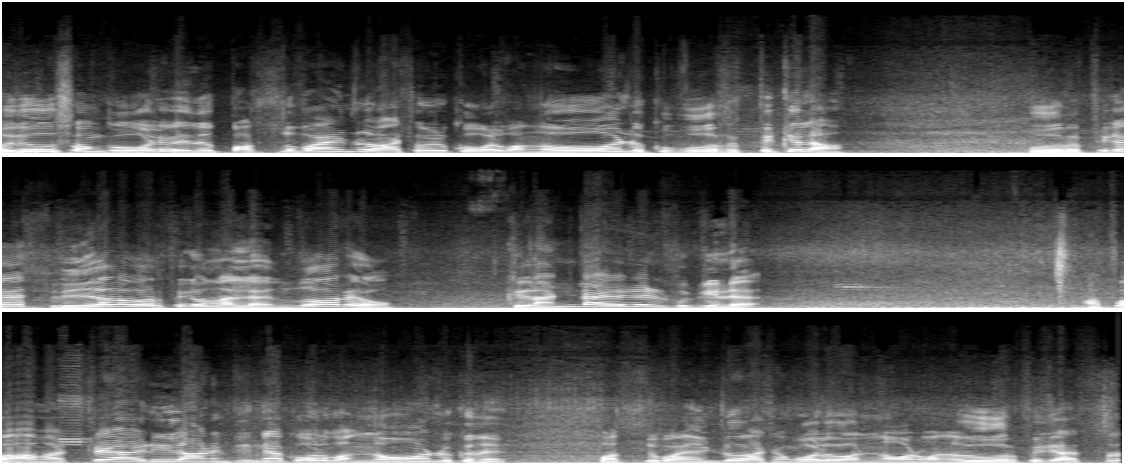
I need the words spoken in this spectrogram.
ഒരു ദിവസം കോൾ വരുന്നത് പത്ത് പതിനഞ്ച് പ്രാവശ്യം ഒരു കോൾ വന്നുകൊണ്ടിരിക്കും വെറുപ്പിക്കലാ. വെറുപ്പിക്കൽ സ്ത്രീകളെ വെറുപ്പിക്കൊന്നുമല്ല. എന്തോ അറിയോ? എനിക്ക് രണ്ട് ഐ ഡി ഉണ്ട് സ്വിഗ്ഗിന്റെ അപ്പോൾ ആ മറ്റേ ഐ എനിക്ക് കോൾ വന്നുകൊണ്ടിരിക്കുന്നത് പത്ത് പതിനഞ്ച് പ്രാവശ്യം കോൾ വന്നുകൊണ്ട് വന്നത് വെറുപ്പിച്ച് എത്ര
